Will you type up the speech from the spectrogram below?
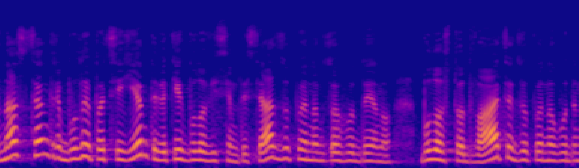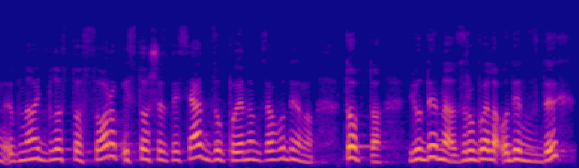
В нас в центрі були пацієнти, в яких було 80 зупинок за годину, було 120 зупинок годину, навіть було 140 і 160 зупинок за годину. Тобто людина зробила один вдих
